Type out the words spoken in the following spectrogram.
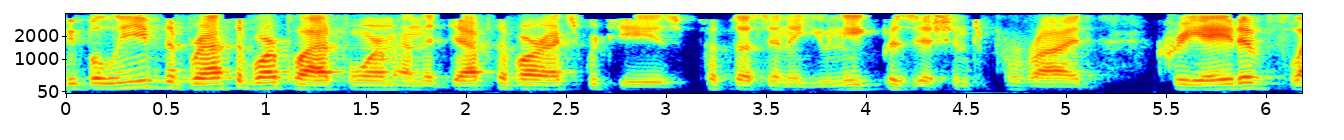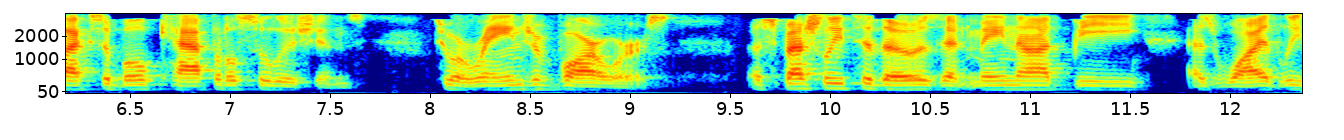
We believe the breadth of our platform and the depth of our expertise puts us in a unique position to provide creative, flexible capital solutions to a range of borrowers, especially to those that may not be as widely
